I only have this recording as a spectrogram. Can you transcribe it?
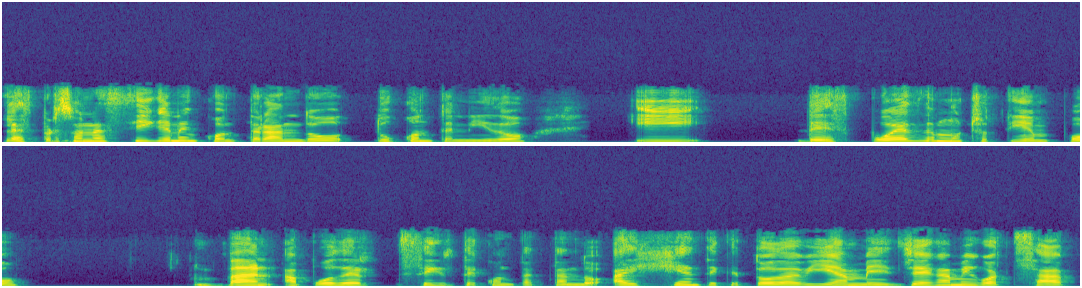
las personas siguen encontrando tu contenido y después de mucho tiempo van a poder seguirte contactando. Hay gente que todavía me llega a mi WhatsApp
